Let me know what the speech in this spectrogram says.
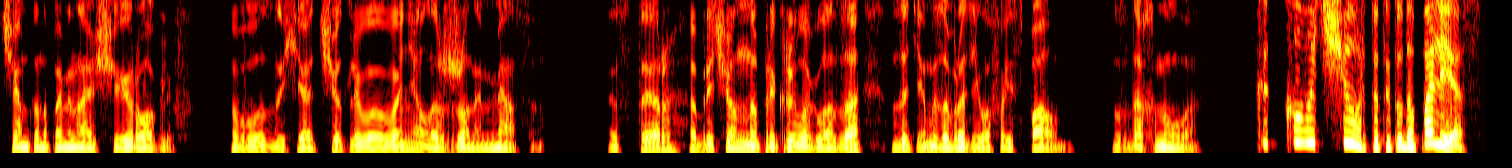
чем-то напоминающий иероглиф. В воздухе отчетливо воняло сжёным мясом. Эстер обреченно прикрыла глаза, затем изобразила фейспалм. Вздохнула. «Какого черта ты туда полез?»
